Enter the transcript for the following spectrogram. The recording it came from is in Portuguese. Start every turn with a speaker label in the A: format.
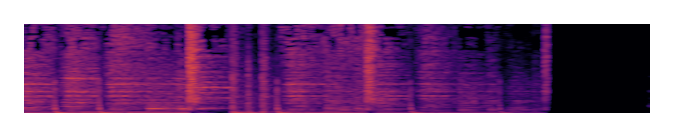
A: Thank you.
